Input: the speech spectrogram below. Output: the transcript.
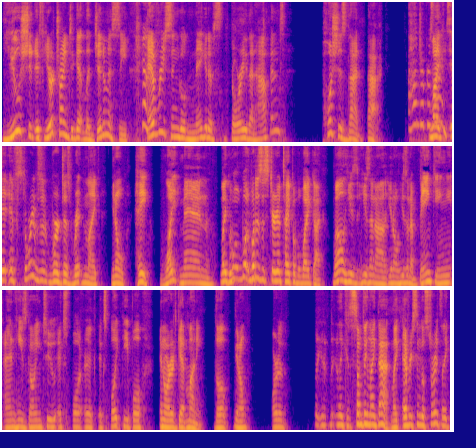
you should if you're trying to get legitimacy, every single negative story that happens pushes that back 100% like if stories were just written like you know hey white man like what, what is a stereotype of a white guy? Well he's he's in a you know he's in a banking and he's going to exploit exploit people in order to get money. Though you know or to like, like something like that. Like every single story it's like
